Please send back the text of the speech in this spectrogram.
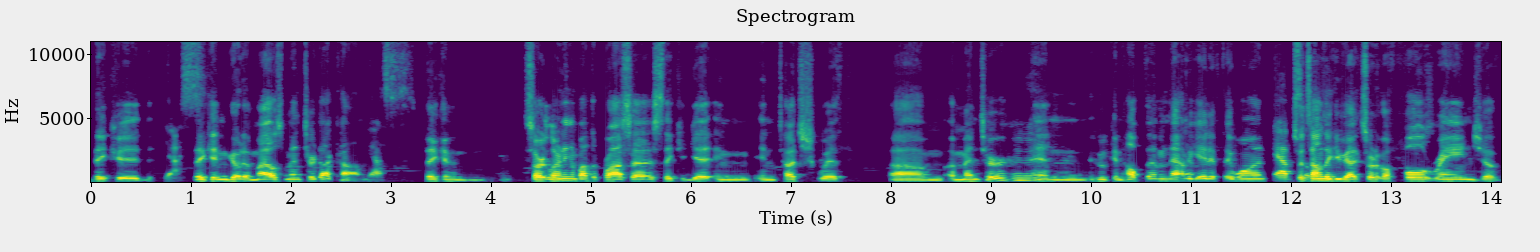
they could yes they can go to milesmentor.com. Yes, they can start learning about the process. They could get in in touch with um, a mentor mm-hmm. and who can help them navigate if they want. Absolutely. So it sounds like you got sort of a full range of,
